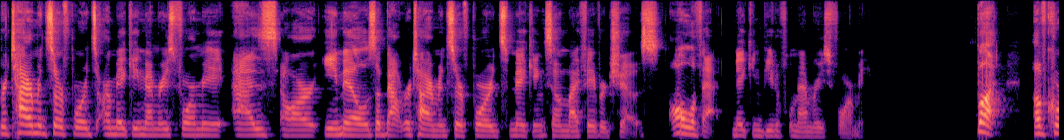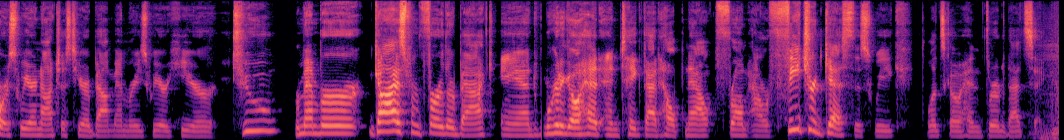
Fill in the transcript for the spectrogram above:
retirement surfboards are making memories for me, as are emails about retirement surfboards making some of my favorite shows. All of that making beautiful memories for me. But of course, we are not just here about memories. We are here to remember guys from further back. And we're going to go ahead and take that help now from our featured guest this week. Let's go ahead and throw to that segment.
